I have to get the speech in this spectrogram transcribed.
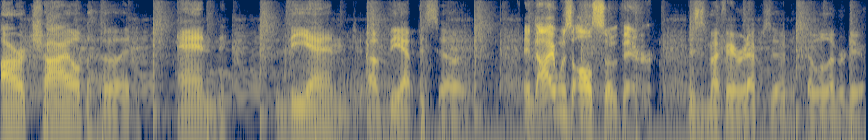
our childhood, and the end of the episode. And I was also there. This is my favorite episode that we'll ever do.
